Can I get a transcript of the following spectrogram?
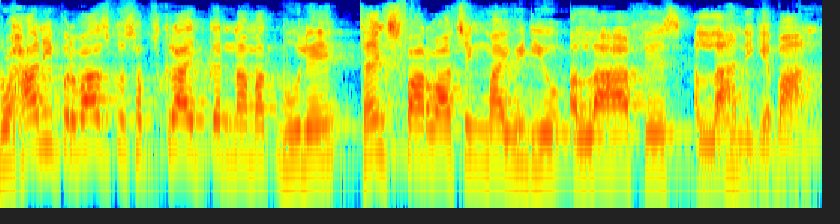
रूहानी प्रवास को सब्सक्राइब करना मत भूलें। Thanks for watching my video अल्लाह हाफिज़। अल्लाह निगेबान।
